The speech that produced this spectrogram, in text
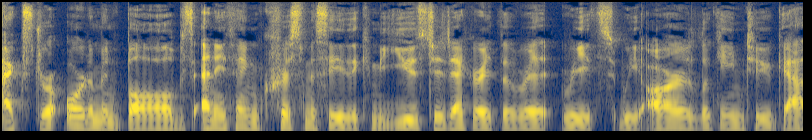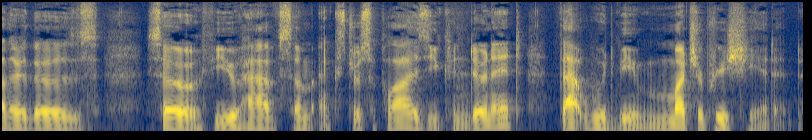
extra ornament bulbs, anything Christmassy that can be used to decorate the wreaths, we are looking to gather those. So if you have some extra supplies you can donate, that would be much appreciated.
